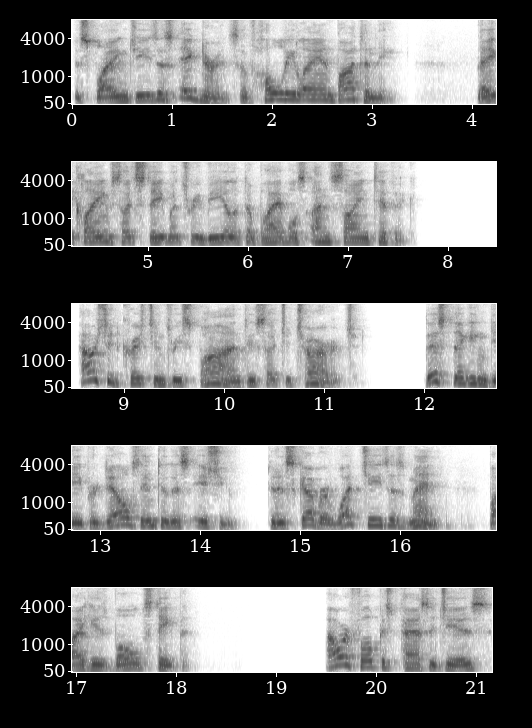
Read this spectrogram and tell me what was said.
displaying Jesus' ignorance of Holy Land botany. They claim such statements reveal that the Bible is unscientific. How should Christians respond to such a charge? This digging deeper delves into this issue to discover what Jesus meant by his bold statement. Our focus passage is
